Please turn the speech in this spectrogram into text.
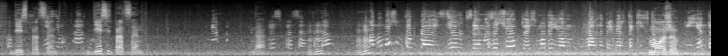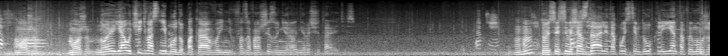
разработчикам. 10 Если процентов, мы сразу 10 процентов. Да. 10 процентов, Мгм. да? Мгм. А мы можем как-то сделать взаимозачет, то есть мы даем вам, например, таких Можем. клиентов. Можем. Можем. Но я учить вас не буду, пока вы за франшизу не, не рассчитаетесь. Окей. Мгм. Окей. То есть, если вы сейчас дали, допустим, двух клиентов, и мы уже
